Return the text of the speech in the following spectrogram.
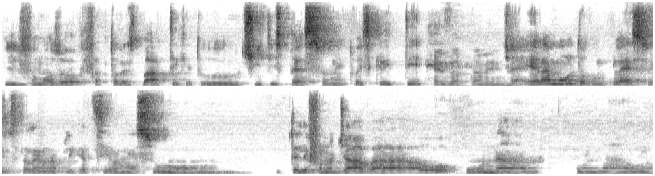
il famoso fattore sbatti che tu citi spesso nei tuoi scritti. Esattamente. Cioè, era molto complesso installare un'applicazione su un telefono Java o un, un, un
